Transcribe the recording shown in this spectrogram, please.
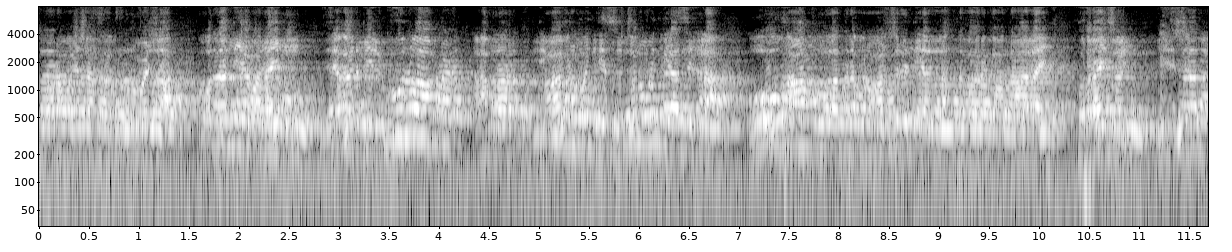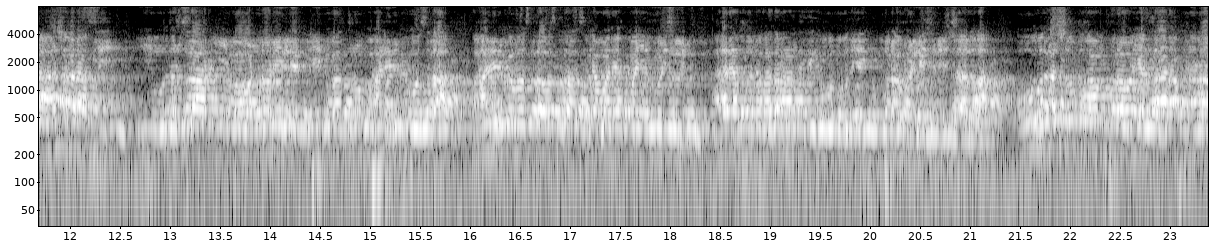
কোতার পয়সা মধ্যে সূচনা মধ্যে আসিল ও কাম ও কোন মানুষের দিয়ে আল্লাহ তাবারক ওয়া তাআলা করাইছেন ইনশাআল্লাহ আশা রাখি মাদ্রাসার এই বাউন্ডারি ল্যাট্রিন বাথরুম, পানির ব্যবস্থা। পানির ব্যবস্থা অবস্থা আজকে আমার এক ভাই কইছেন আর আপনারা কথা দিকে মত করে পুরা হইলেছেন ইনশাআল্লাহ। ওগুলা সব কাম হইয়া যার আপনারা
